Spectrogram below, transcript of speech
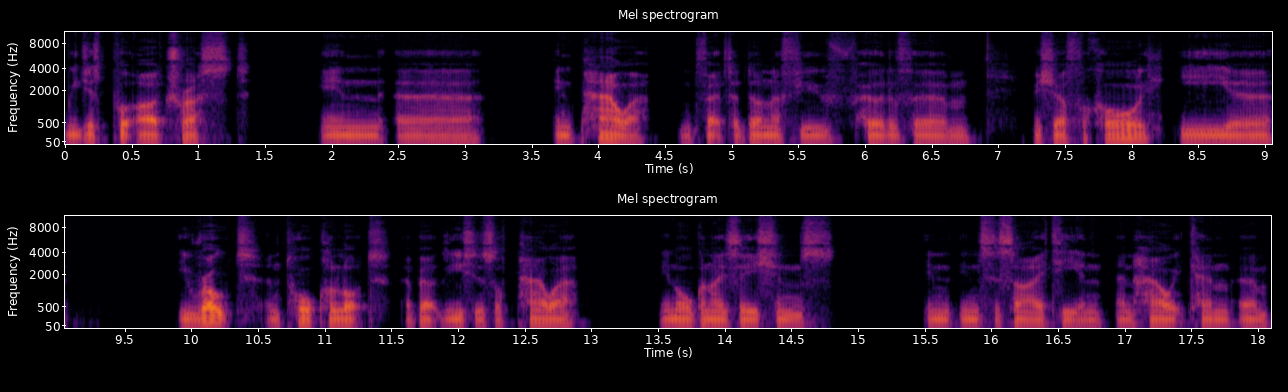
We just put our trust in uh, in power. In fact, I don't know if you've heard of um, Michel Foucault. He uh, he wrote and talked a lot about the uses of power in organizations, in, in society, and, and how it can um,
